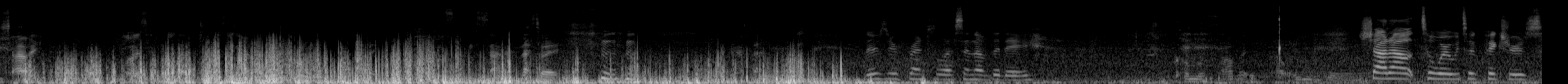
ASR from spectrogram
Ça va. What is it? What is it? Ça va. That's right. There's your French lesson of the day. Comment ça va is how are you doing? Shout out to where we took pictures.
